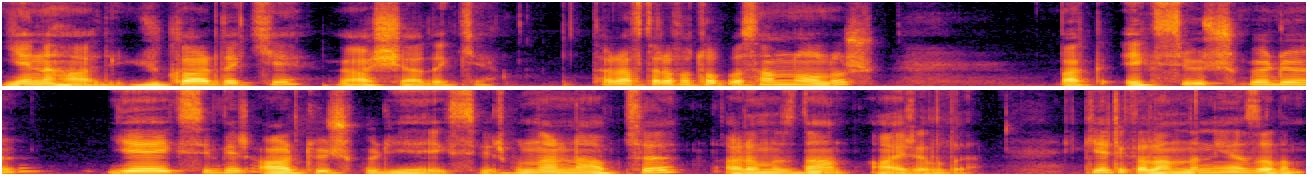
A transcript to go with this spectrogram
Yeni hali yukarıdaki ve aşağıdaki. Taraf tarafa toplasam ne olur? Bak eksi 3 bölü y eksi 1 artı 3 bölü y eksi 1. Bunlar ne yaptı? Aramızdan ayrıldı. Geri kalanlarını yazalım.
